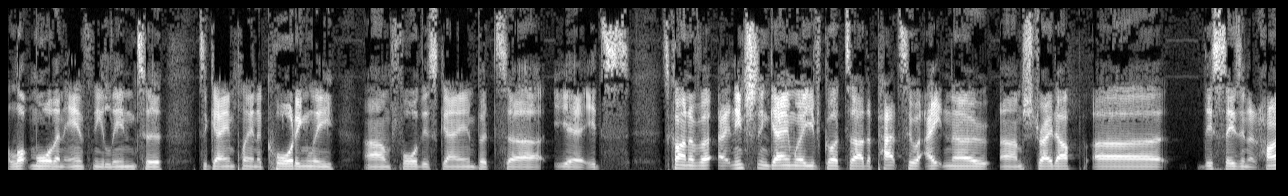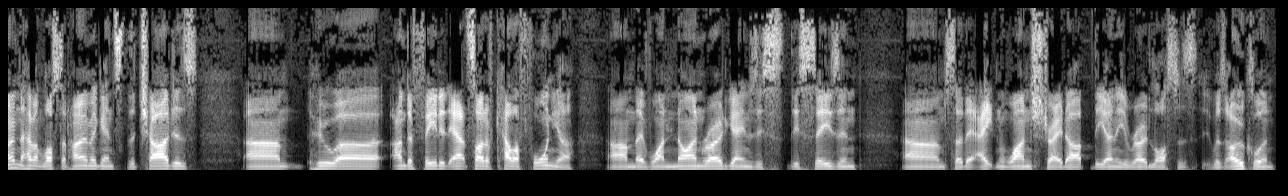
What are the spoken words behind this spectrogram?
a lot more than Anthony Lynn to to game plan accordingly um, for this game. But uh, yeah, it's it's kind of a, an interesting game where you've got uh, the Pats who are eight zero oh, um, straight up uh, this season at home. They haven't lost at home against the Chargers um, who are undefeated outside of California. Um, they've won nine road games this this season, um, so they're eight and one straight up. The only road losses was Oakland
